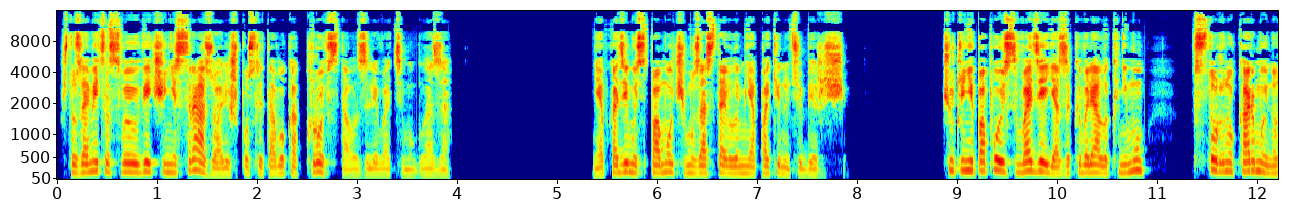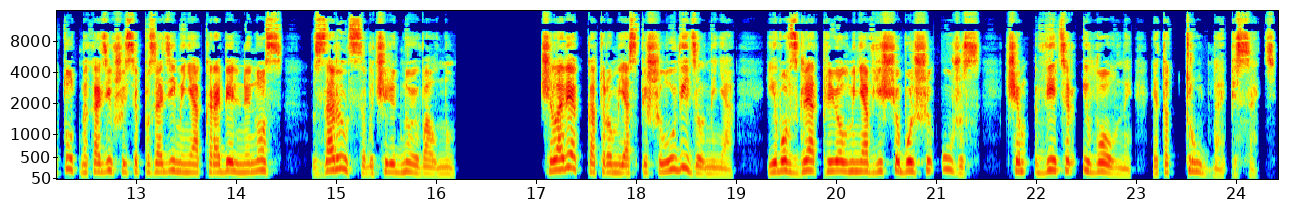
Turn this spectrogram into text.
что заметил свое увечье не сразу, а лишь после того, как кровь стала заливать ему глаза. Необходимость помочь ему заставила меня покинуть убежище. Чуть ли не по пояс в воде я заковыляла к нему в сторону кормы, но тут, находившийся позади меня корабельный нос, зарылся в очередную волну. Человек, к которому я спешил, увидел меня, его взгляд привел меня в еще больший ужас, чем ветер и волны. Это трудно описать.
